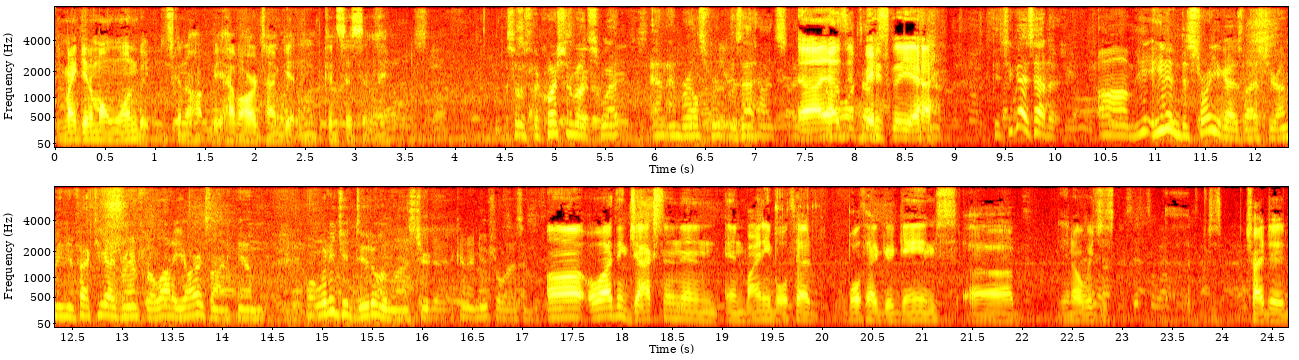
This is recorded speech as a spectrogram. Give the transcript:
you might get him on one, but it's going to have a hard time getting consistently. So it's the question about Sweat and, and Brailsford. Was that how it's? Uh, that's basically yeah. Because you guys had a. Um, he, he didn't destroy you guys last year. I mean, in fact, you guys ran for a lot of yards on him. Well, what did you do to him last year to kind of neutralize him? Uh, well, I think Jackson and and Biney both had both had good games. Uh, you know, we just just tried to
